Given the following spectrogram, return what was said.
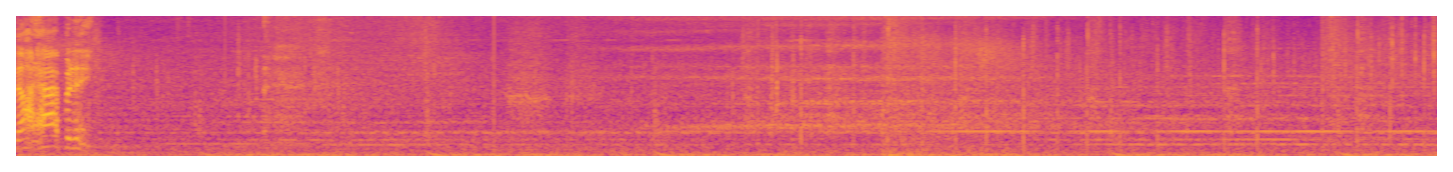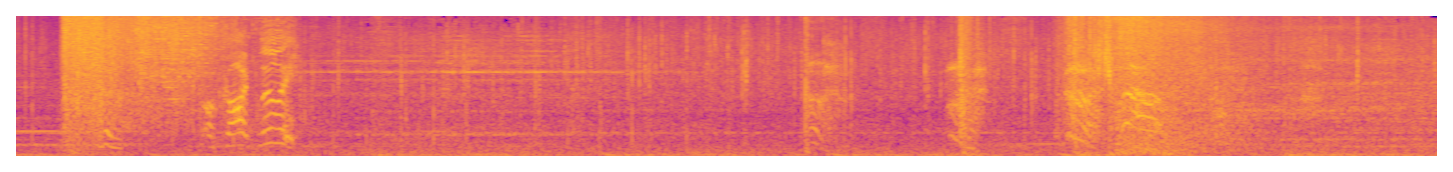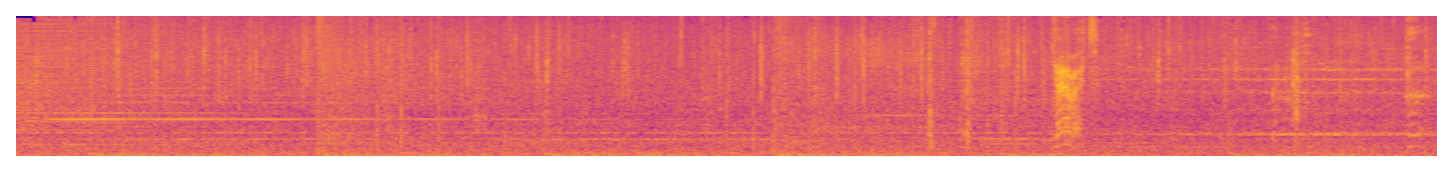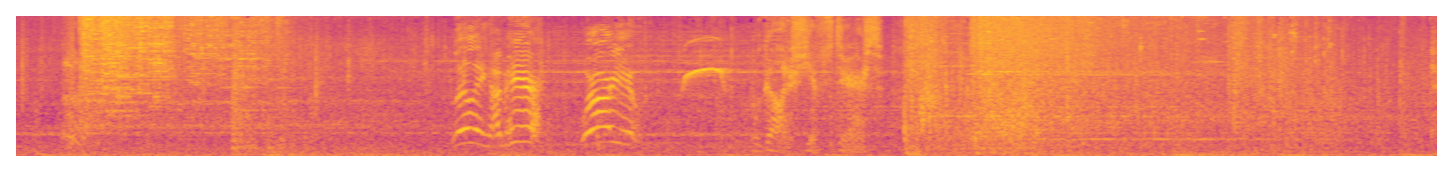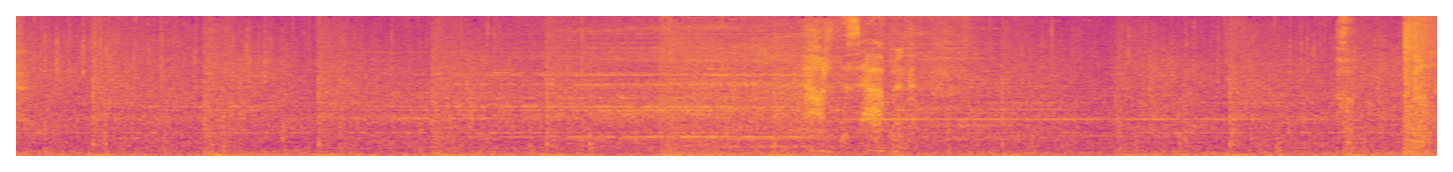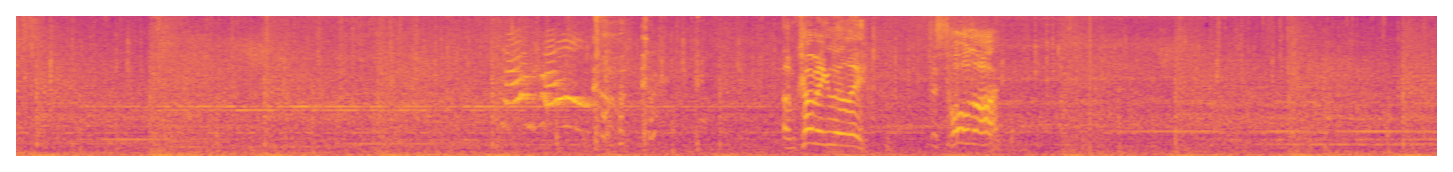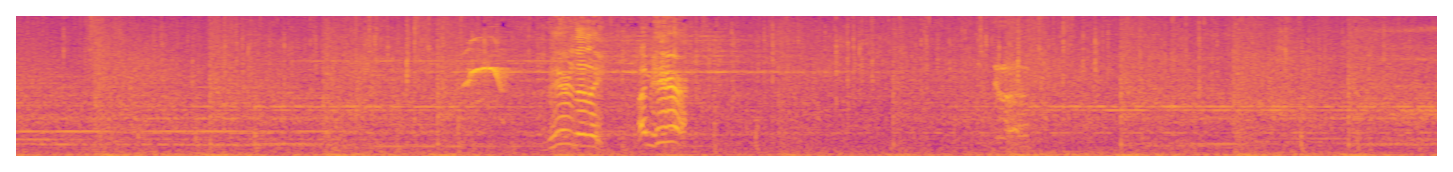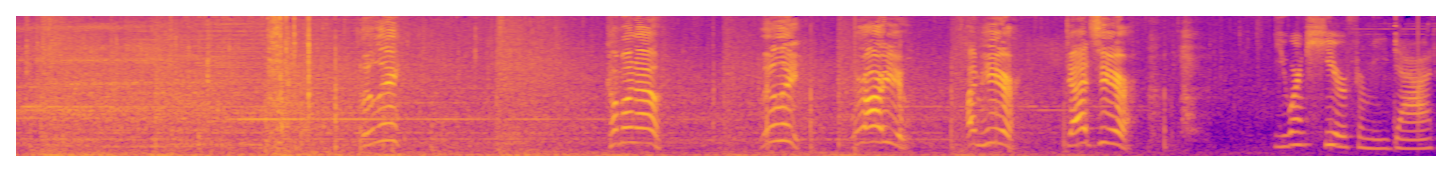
not happening. Oh God, Lily! I'm here! Where are you? Oh God, a she upstairs? I'm coming, Lily! Just hold on! I'm here, Lily! I'm here! Lily? Come on out! Lily! Where are you? I'm here! Dad's here! You weren't here for me, Dad.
